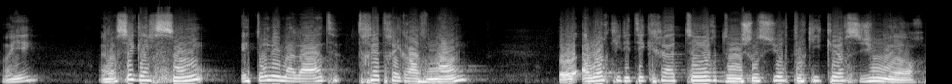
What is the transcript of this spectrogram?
voyez? Alors, ce garçon est tombé malade très très gravement euh, alors qu'il était créateur de chaussures pour Kickers Junior.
